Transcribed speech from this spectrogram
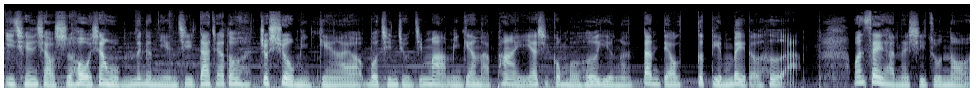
以前小时候像我们那个年纪，大家都就秀物件啊，无亲像今嘛物件哪怕也是讲无好用啊，单雕个点背的好啊。我细汉的时阵哦，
